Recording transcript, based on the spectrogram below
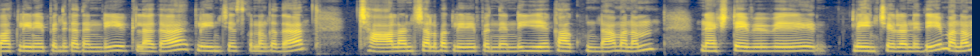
బాగా క్లీన్ అయిపోయింది కదండి. ఇట్లాగా క్లీన్ చేసుకున్నాం కదా. చాలా అంటే చాలా బాగా క్లీన్ అయిపోయిందండి. ఏ కాకుండా మనం నెక్స్ట్ ఏవేవి క్లీన్ చేయాలనేది మనం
